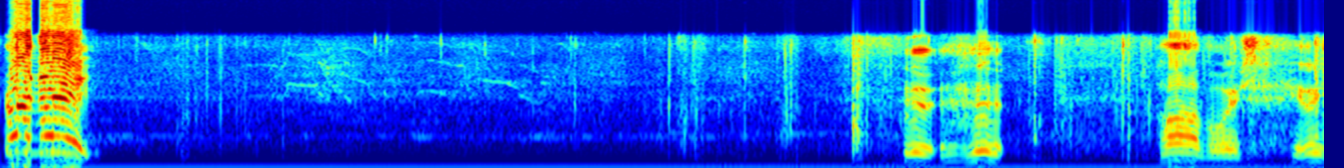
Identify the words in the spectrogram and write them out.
Rodney! oh, boys, here we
